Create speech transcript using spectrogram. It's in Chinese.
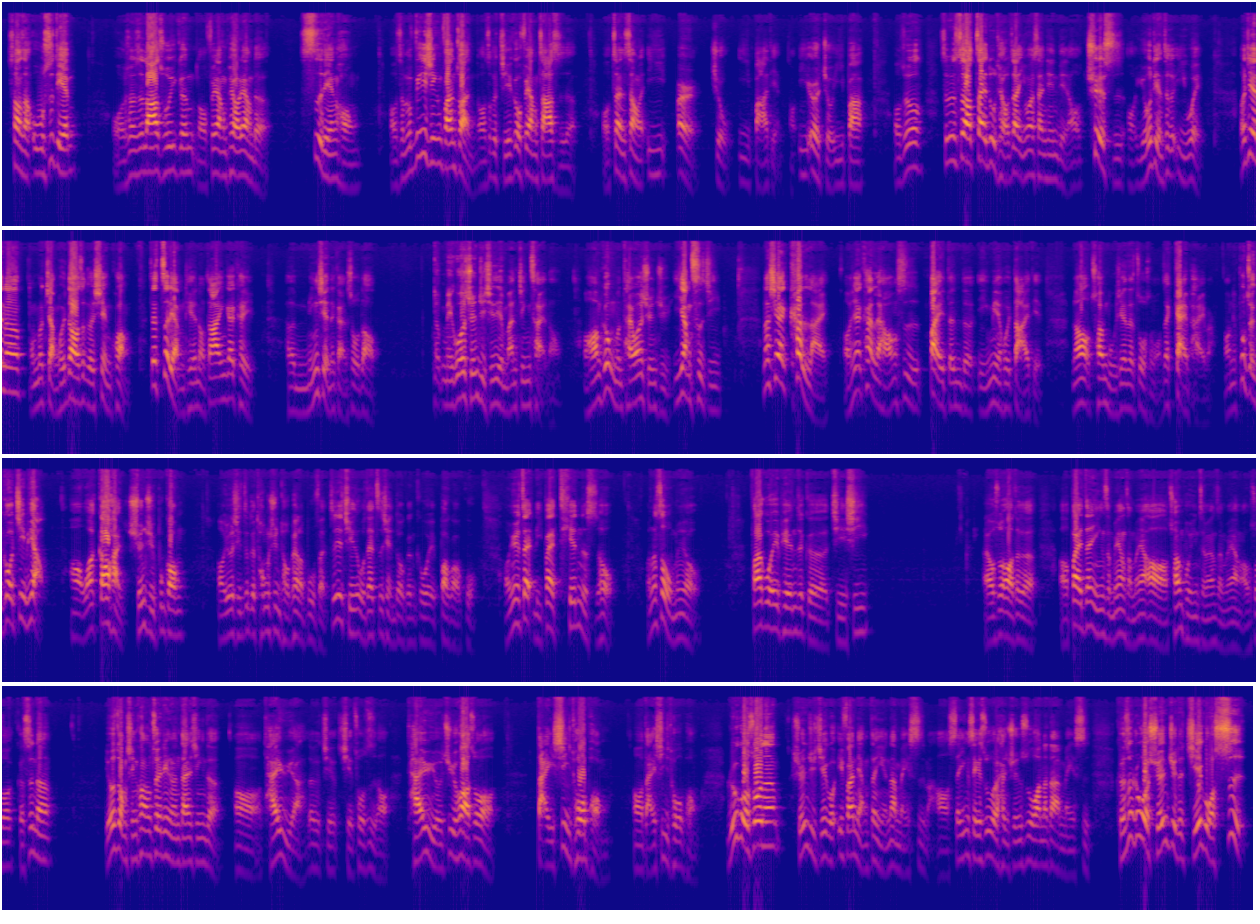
上涨五十点，哦，算是拉出一根哦非常漂亮的四连红，哦，整个 V 型反转，哦，这个结构非常扎实的，哦，站上了一二九一八点，哦，一二九一八，哦，就说这边是要再度挑战一万三千点，哦，确实哦有点这个意味，而且呢，我们讲回到这个现况，在这两天哦，大家应该可以很明显的感受到，那美国的选举其实也蛮精彩的哦，好像跟我们台湾选举一样刺激，那现在看来。哦，现在看来好像是拜登的赢面会大一点，然后川普现在在做什么？在盖牌嘛。哦，你不准给我计票，哦，我要高喊选举不公，哦，尤其这个通讯投票的部分，这些其实我在之前都有跟各位报告过，哦，因为在礼拜天的时候，哦，那时候我们有发过一篇这个解析，哎，我说哦，这个哦，拜登赢怎么样怎么样哦，川普赢怎么样怎么样我说可是呢，有种情况最令人担心的哦，台语啊，这个写写错字哦，台语有句话说，歹戏托棚哦，歹戏托棚。如果说呢，选举结果一翻两瞪眼，那没事嘛，哦，谁赢谁输了很悬殊的话，那当然没事。可是如果选举的结果是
